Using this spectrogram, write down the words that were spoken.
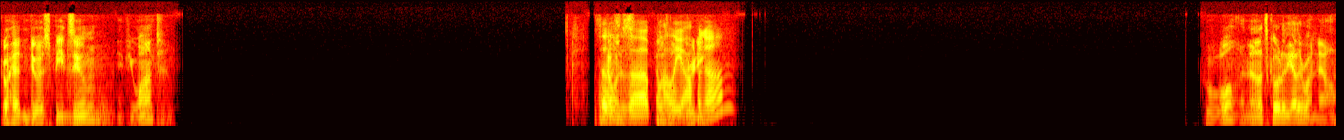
Go ahead and do a speed zoom if you want. so That this is a that Cool. And then let's go to the other one now.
